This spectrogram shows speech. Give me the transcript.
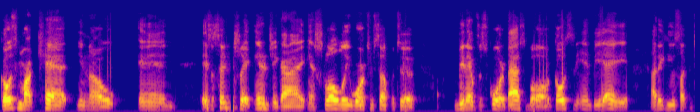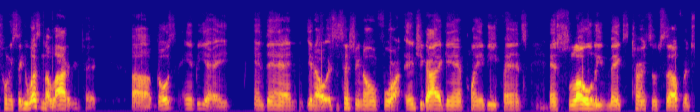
Goes to Marquette, you know, and is essentially an energy guy, and slowly works himself into being able to score basketball. Goes to the NBA. I think he was like the 26. He wasn't a lottery pick. Uh, goes to the NBA, and then you know is essentially known for energy guy again, playing defense, and slowly makes turns himself into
